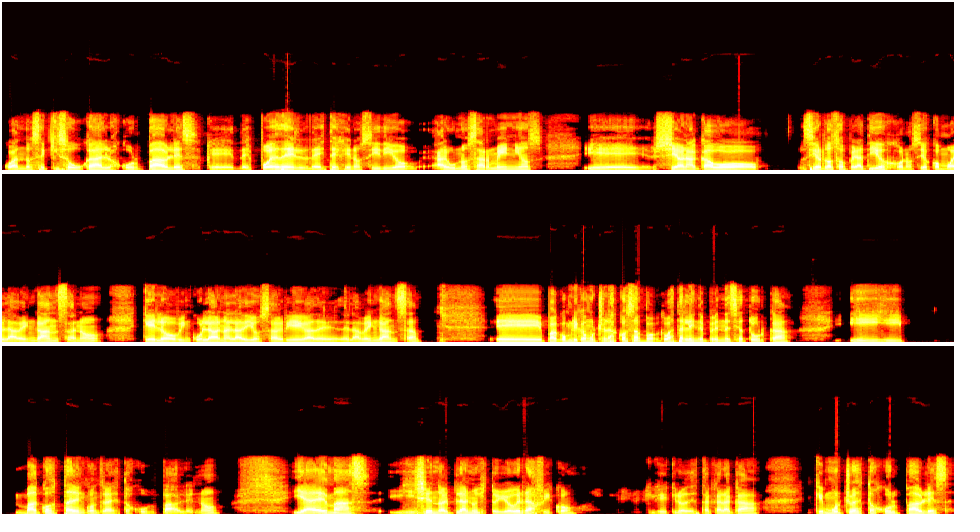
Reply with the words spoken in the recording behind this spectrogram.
cuando se quiso buscar a los culpables, que después de, este genocidio, algunos armenios eh, llevan a cabo ciertos operativos conocidos como la venganza, ¿no? Que lo vinculaban a la diosa griega de, la venganza. Eh, va a complicar mucho las cosas porque va a estar la independencia turca y va a costar encontrar estos culpables, ¿no? Y además, y yendo al plano historiográfico, que quiero destacar acá, que muchos de estos culpables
